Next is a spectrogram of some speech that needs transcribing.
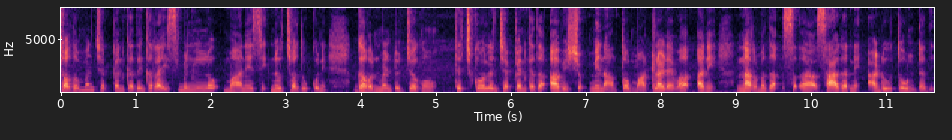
చదవమని చెప్పాను కదా ఇంకా రైస్ మిల్లో మానేసి నువ్వు చదువుకుని గవర్నమెంట్ ఉద్యోగం తెచ్చుకోవాలని చెప్పాను కదా ఆ విషయం మీ నాన్నతో మాట్లాడావా అని నర్మద సాగర్ని అడుగుతూ ఉంటుంది.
